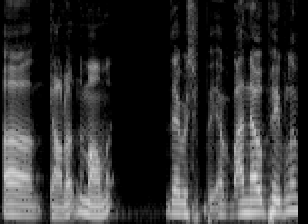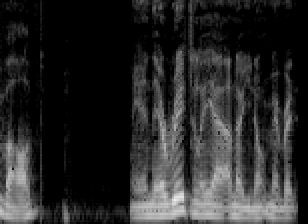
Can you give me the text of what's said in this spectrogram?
Um, Caught up in the moment. There was. I know people involved, and they originally. I know you don't remember it.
